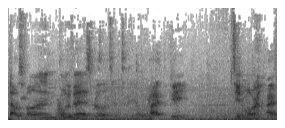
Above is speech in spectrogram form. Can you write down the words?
That was fun. Going to bed. I have to pee. See you tomorrow. I have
